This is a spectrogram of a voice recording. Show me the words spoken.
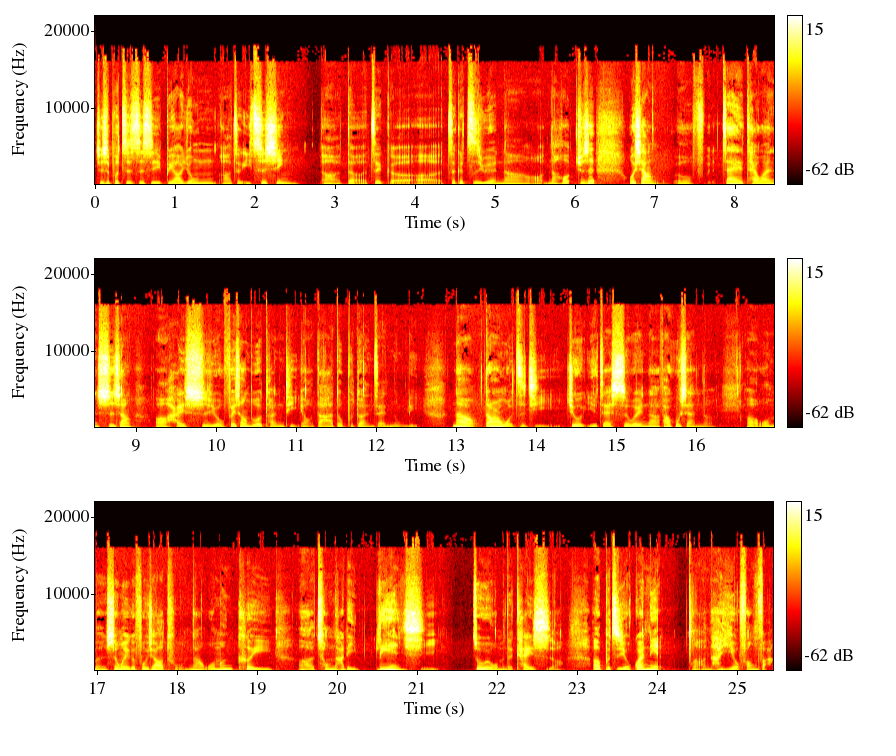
就是不止自己不要用啊这个一次性啊的这个呃这个资源呐、哦，然后就是我想呃在台湾事实上呃还是有非常多的团体哦，大家都不断在努力。那当然我自己就也在思维，那法鼓山呢？呃，我们身为一个佛教徒，那我们可以呃从哪里练习作为我们的开始啊？呃，不只有观念。啊，那也有方法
